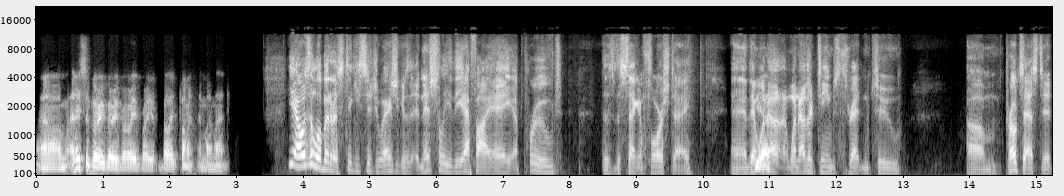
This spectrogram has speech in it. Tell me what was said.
Um, and it's a very, very, very, very valid comment in my mind. Yeah, it was a little bit of a sticky situation because initially the FIA approved the, the second floor stay, and then when uh, when other teams threatened to um, protest it,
